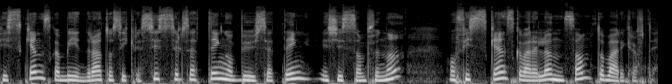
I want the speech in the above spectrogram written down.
Fisken skal bidra til å sikre sysselsetting og bosetting i kystsamfunnet, og fisket skal være lønnsomt og bærekraftig.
